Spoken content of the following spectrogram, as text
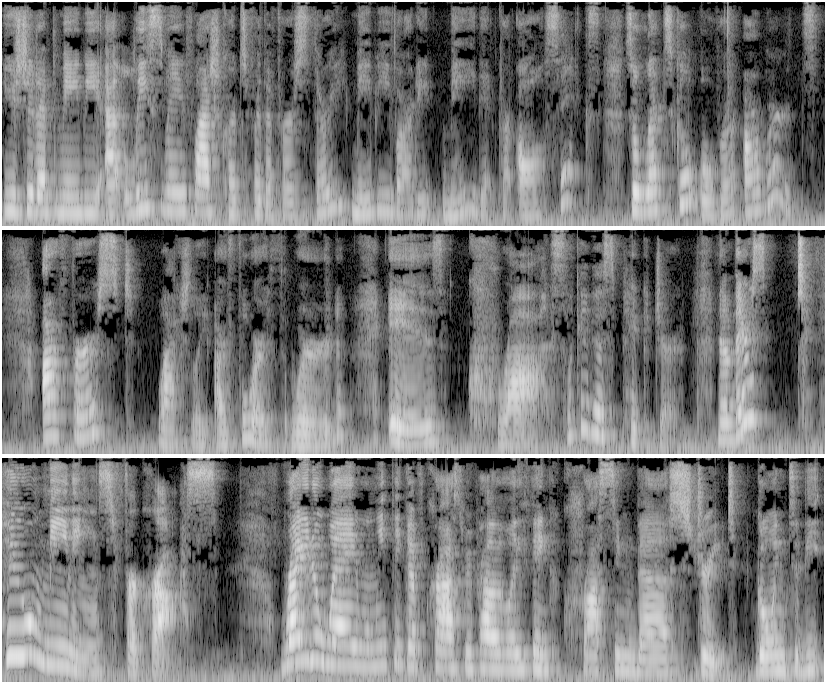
You should have maybe at least made flashcards for the first three. Maybe you've already made it for all six. So let's go over our words. Our first, well actually our fourth word is cross. Look at this picture. Now there's two meanings for cross. Right away, when we think of cross, we probably think crossing the street, going to the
